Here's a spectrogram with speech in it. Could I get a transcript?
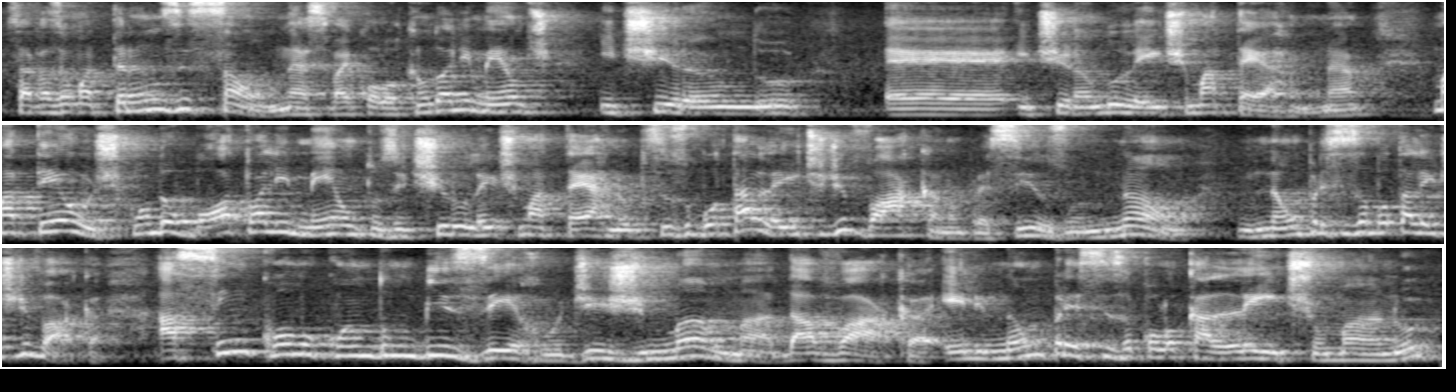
você vai fazer uma transição, né? Você vai colocando alimentos e tirando é, e tirando leite materno, né? Mateus, quando eu boto alimentos e tiro leite materno, eu preciso botar leite de vaca, não preciso? Não, não precisa botar leite de vaca. Assim como quando um bezerro desmama da vaca, ele não precisa colocar leite humano,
